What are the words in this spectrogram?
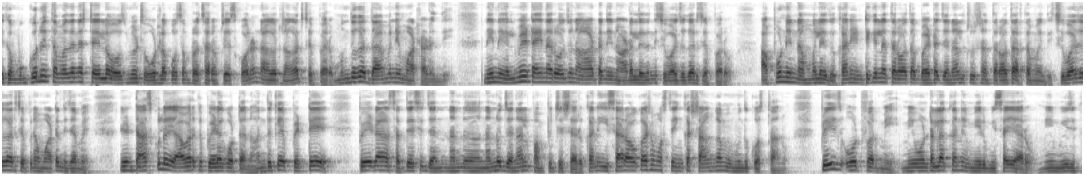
ఇక ముగ్గురిని తమదైన స్టైల్లో హౌస్మేట్స్ ఓట్ల కోసం ప్రచారం చేసుకోవాలని నాగార్జున గారు చెప్పారు. ముందుగా దామిని మాట్లాడింది. నేను హెల్మెట్ అయిన రోజు నా ఆట నేను ఆడలేదని శివాజీ గారు చెప్పారు. అప్పుడు నేను నమ్మలేదు. కానీ ఇంటికి వెళ్ళిన తర్వాత బయట జనాలు చూసిన తర్వాత అర్థమైంది. శివాజీ గారు చెప్పిన మాట నిజమే. నేను టాస్క్లో ఎవరికి పేడ కొట్టాను? అందుకే పెట్టే పేడ సర్దేసి జన్ నన్ను నన్ను జనాలు పంపించేశారు. కానీ ఈసారి అవకాశం వస్తే ఇంకా స్ట్రాంగ్గా మీ ముందుకు వస్తాను ప్లీజ్ ఓట్ ఫర్ మీ. మీ వంటలక్కని మీరు మిస్ అయ్యారు. మీ మ్యూజిక్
